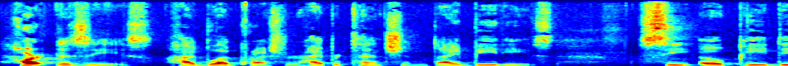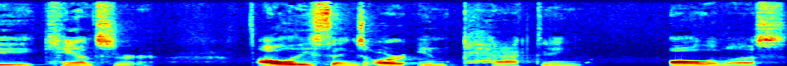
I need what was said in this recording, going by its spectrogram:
heart disease, high blood pressure, hypertension, diabetes, COPD, cancer. All of these things are impacting all of us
